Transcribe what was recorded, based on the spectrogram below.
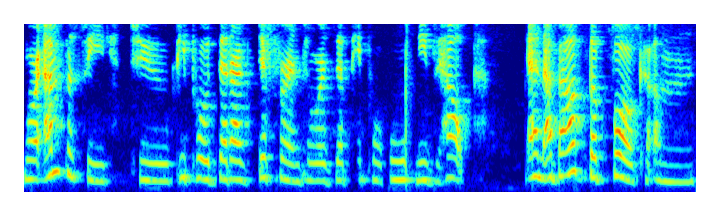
more empathy to people that are different towards the people who needs help and about the book, um,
